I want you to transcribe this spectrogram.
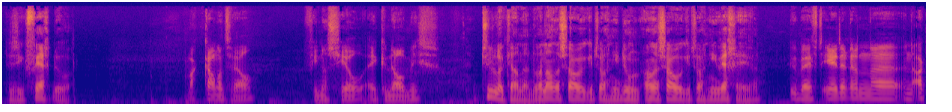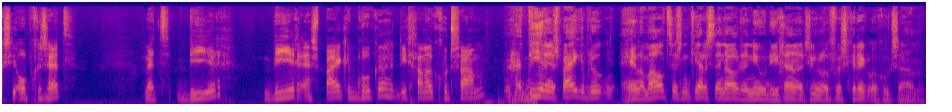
Dus ik vecht door. Maar kan het wel? Financieel, economisch? Tuurlijk kan het, want anders zou ik het toch niet doen. Anders zou ik het toch niet weggeven. U heeft eerder een, uh, een actie opgezet met bier. Bier en spijkerbroeken, die gaan ook goed samen? Bier en spijkerbroeken, helemaal tussen kerst en oud en nieuw... die gaan natuurlijk verschrikkelijk goed samen.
